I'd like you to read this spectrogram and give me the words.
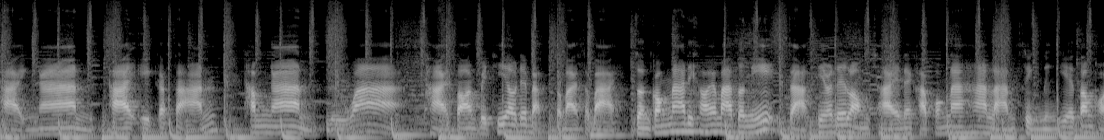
ถ่ายงาน ถ่ายเอกสารทำงาน หรือว่าถ่ายตอนไปเที่ยวได้แบบสบายๆ ส่วนกล้องหน้าที่เขาให้มาตัวนี้จากที่เราได้ลองใช้นะครับกล้องหน้า 5 ล้านสิ่งหนึ่งที่จะต้องขอ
